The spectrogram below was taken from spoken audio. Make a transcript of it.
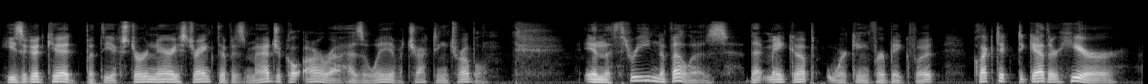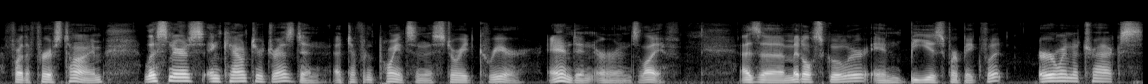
He's a good kid, but the extraordinary strength of his magical aura has a way of attracting trouble. In the three novellas that make up Working for Bigfoot, Collected together here for the first time, listeners encounter Dresden at different points in his storied career and in Irwin's life. As a middle schooler in B is for Bigfoot, Irwin attracts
